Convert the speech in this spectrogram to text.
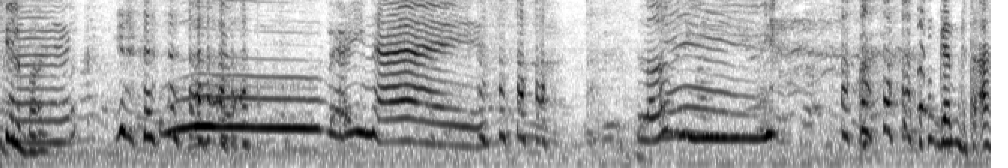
Feel bad. Very nice. Lovely. Ang ganda.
